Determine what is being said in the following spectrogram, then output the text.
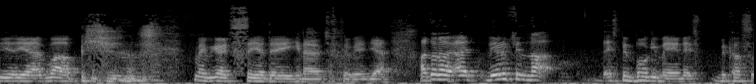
yeah, yeah, well, maybe go to C or D. You know, just gonna be yeah. I don't know. I, the only thing that it's been bugging me, and it's because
